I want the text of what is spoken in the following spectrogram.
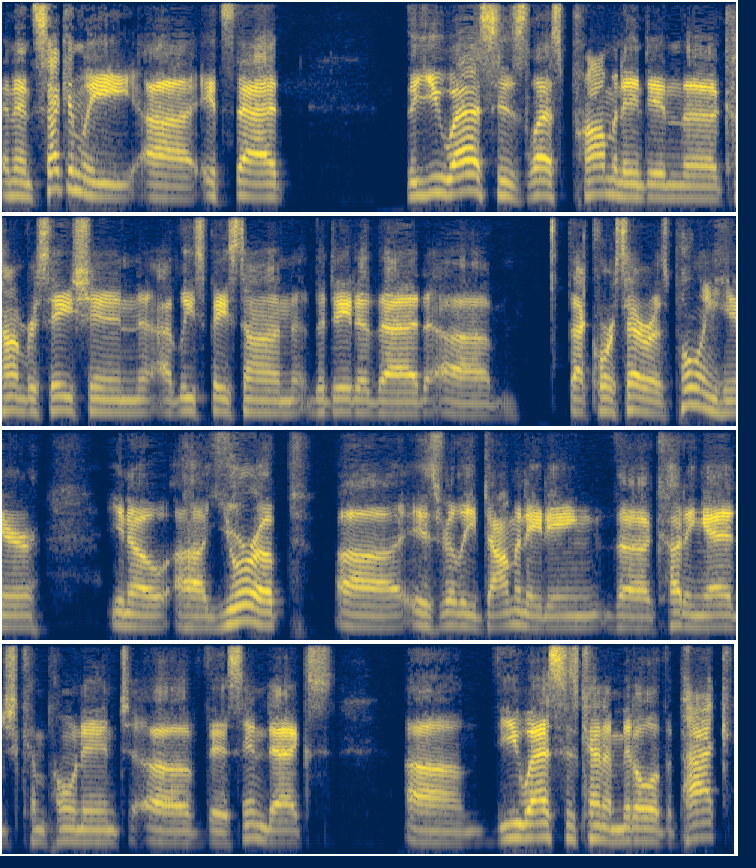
and then secondly, uh, it's that the U.S. is less prominent in the conversation, at least based on the data that um, that Coursera is pulling here. You know, uh, Europe uh, is really dominating the cutting edge component of this index. Um, the US is kind of middle of the pack,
